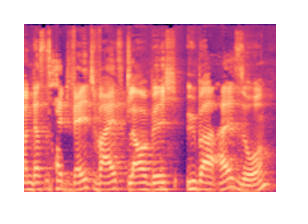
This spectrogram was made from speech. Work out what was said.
Und das ist halt weltweit, glaube ich, überall so.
